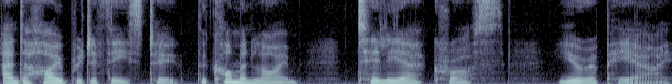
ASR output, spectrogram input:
and a hybrid of these two, the common lime, Tilia cross europaea.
